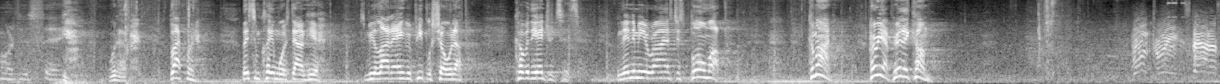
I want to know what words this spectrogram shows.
more to say. Yeah, whatever. Blackburn, lay some claymores down here. There's gonna be a lot of angry people showing up. Cover the entrances. When the enemy arrives, just blow them up. Come on! Hurry up, here they come! 1-3, status.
